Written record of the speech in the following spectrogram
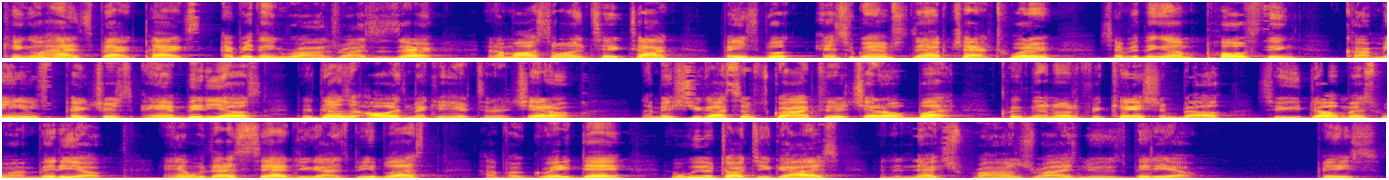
Kangol hats, backpacks, everything Ron's Rides is there. And I'm also on TikTok, Facebook, Instagram, Snapchat, Twitter. So everything I'm posting, car memes, pictures, and videos that doesn't always make it here to the channel. Now make sure you guys subscribe to the channel, but click the notification bell so you don't miss one video. And with that said, you guys be blessed, have a great day, and we will talk to you guys in the next Ron's Rides News video. Peace.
